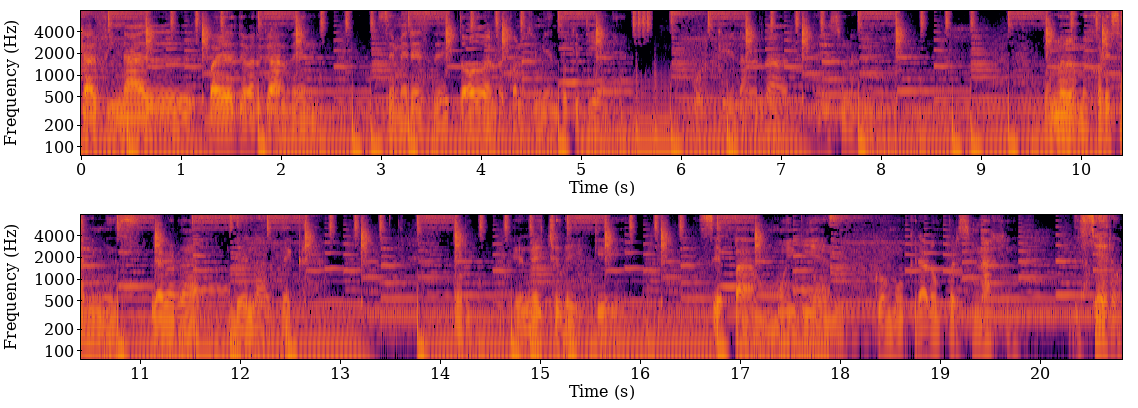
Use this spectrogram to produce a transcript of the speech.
Que al final Violet Evergarden se merece todo el reconocimiento que tiene. Porque la verdad es un anime. Uno de los mejores animes, la verdad, de la década. Por el hecho de que sepa muy bien cómo crear un personaje de cero.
